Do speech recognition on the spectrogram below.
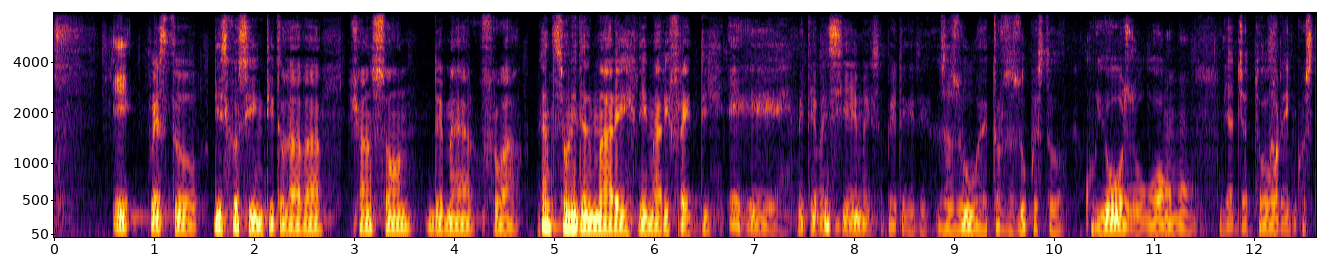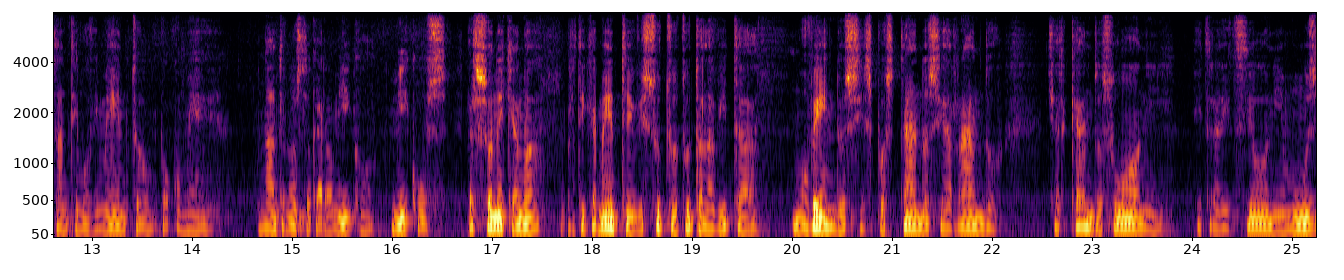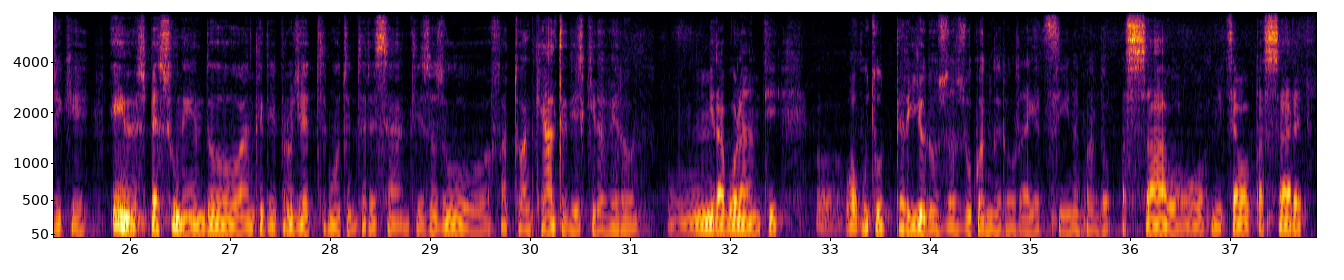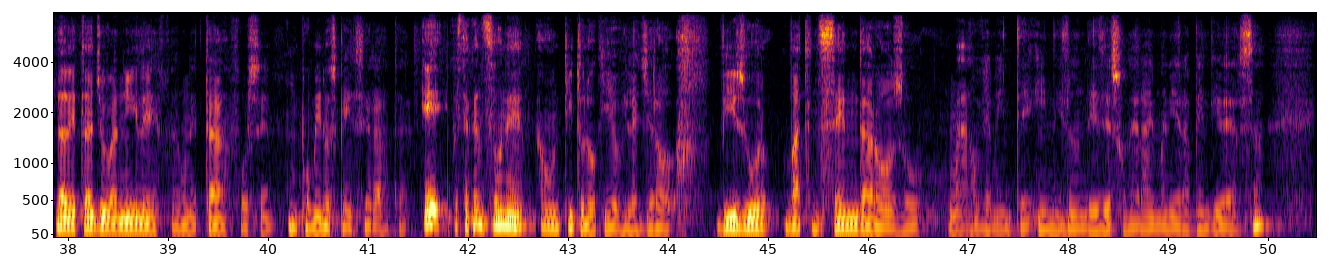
e questo disco si intitolava Chanson de mer froid, canzoni del mare, dei mari freddi. E, e metteva insieme, sapete che Zazou, Ettore Zazou, questo curioso uomo viaggiatore in costante movimento, un po' come un altro nostro caro amico, Mikus, persone che hanno praticamente vissuto tutta la vita muovendosi, spostandosi, errando, cercando suoni, e tradizioni e musiche e spesso unendo anche dei progetti molto interessanti. Sasu ha fatto anche altri dischi davvero mirabolanti. Ho avuto il periodo Sasu quando ero ragazzino, quando passavo o iniziavo a passare dall'età giovanile a un'età forse un po' meno spensierata. E questa canzone ha un titolo che io vi leggerò, Visur Vatsenda Rosu, ma ovviamente in islandese suonerà in maniera ben diversa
